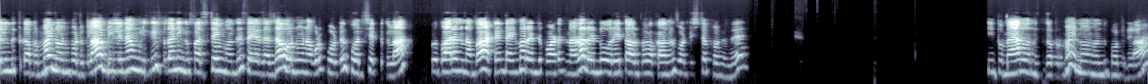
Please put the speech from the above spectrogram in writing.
எழுந்ததுக்கு அப்புறமா இன்னொன்னு போட்டுக்கலாம். அப்படி இல்லைன்னா உங்களுக்கு இப்பதான் நீங்க ஃபர்ஸ்ட் டைம் வந்து செய்யறதா இருந்தா ஒன்னு ஒன்னா கூட போட்டு பொறிச்சு எடுத்துக்கலாம். இப்ப பாருங்க நம்ம அட்டன் டைமா ரெண்டு போட்டதுனால ரெண்டும் ஒரே தாவல் போய் உட்காந்து போட்டு டிஸ்டர்ப் பண்ணுது. இப்ப மேல வந்ததுக்கு அப்புறமா இன்னொன்னு வந்து போட்டுக்கலாம்.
